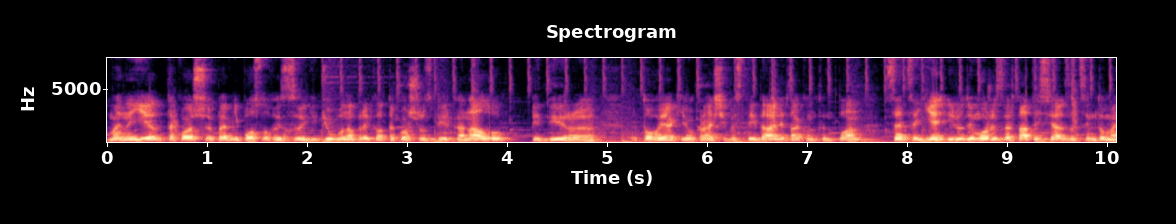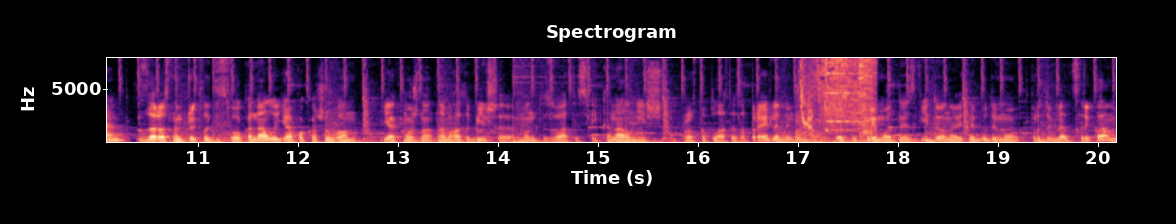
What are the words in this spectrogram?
У мене є також певні послуги з YouTube, наприклад, також розбір каналу, підбір е, того, як його краще вести далі, та контент-план. Все це є, і люди можуть звертатися за цим до мене. Зараз на прикладі свого каналу я покажу вам, як можна набагато більше монетизувати свій канал, ніж просто плата за перегляди. Ось відкриємо одне з відео, навіть не будемо продивлятися реклами.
